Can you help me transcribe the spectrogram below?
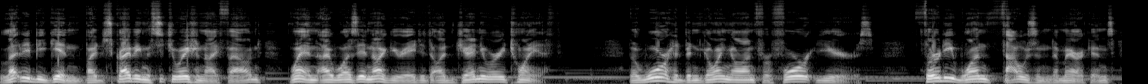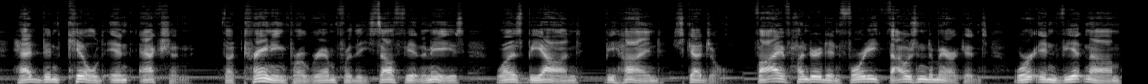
let me begin by describing the situation I found when I was inaugurated on January 20th. The war had been going on for four years. 31,000 Americans had been killed in action. The training program for the South Vietnamese was beyond behind schedule. 540,000 Americans were in Vietnam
